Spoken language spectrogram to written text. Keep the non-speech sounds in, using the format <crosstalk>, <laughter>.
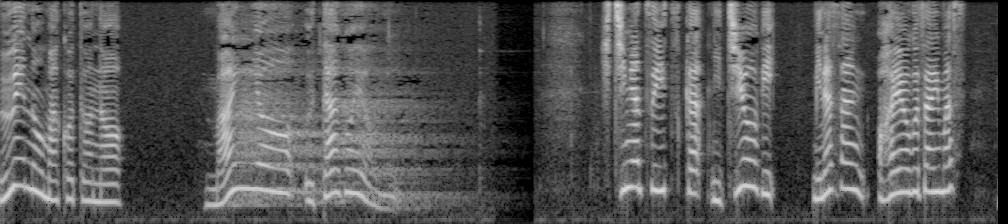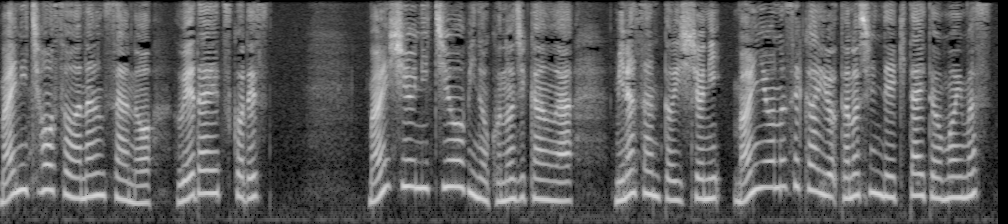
上野誠の万葉歌ごよみ。7月5日日曜日。皆さんおはようございます。毎日放送アナウンサーの上田悦子です。毎週日曜日のこの時間は、皆さんと一緒に万葉の世界を楽しんでいきたいと思います。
